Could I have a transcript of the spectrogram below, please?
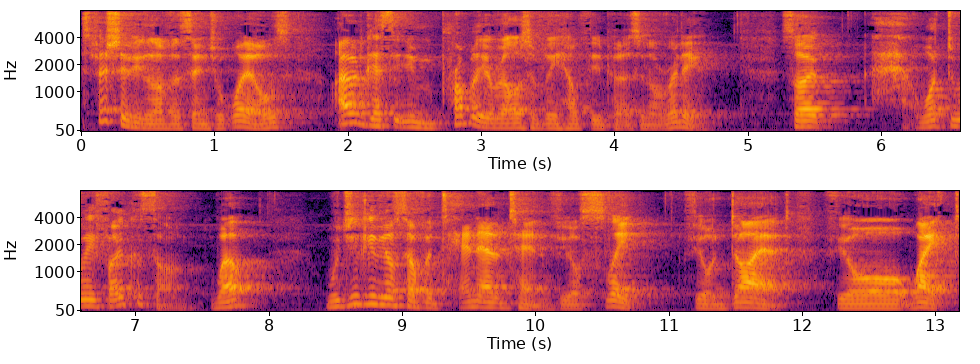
especially if you love essential oils, I would guess that you're probably a relatively healthy person already. So what do we focus on? Well, would you give yourself a 10 out of 10 for your sleep, for your diet, for your weight,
